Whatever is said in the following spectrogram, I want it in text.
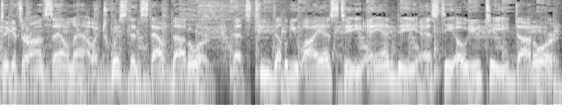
Tickets are on sale now at twistandstout.org. That's T W I S T A N D S T O U T.org.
